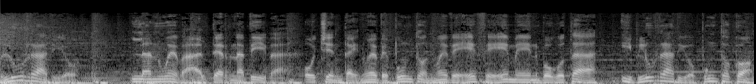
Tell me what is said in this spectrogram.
Blue Radio, la nueva alternativa. 89.9 FM en Bogotá y bluradio.com.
